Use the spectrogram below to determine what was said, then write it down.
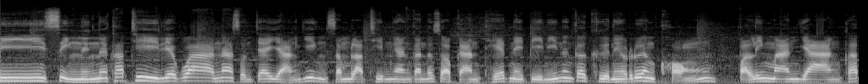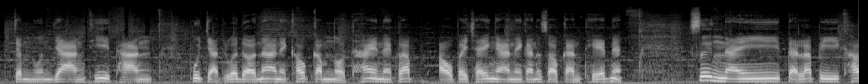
มีสิ่งหนึ่งนะครับที่เรียกว่าน่าสนใจอย่างยิ่งสำหรับทีมงานการทดสอบการเทสในปีนี้นั่นก็คือในเรื่องของปริมาณยางครับจำนวนยางที่ทางผู้จัดหรือว่าดอน่าเนี่ยเขากำหนดให้นะครับ เอาไปใช้งานในการทดสอบการเทสเนี่ยซึ่งในแต่ละปีเขา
